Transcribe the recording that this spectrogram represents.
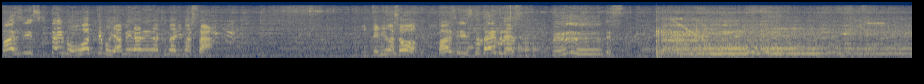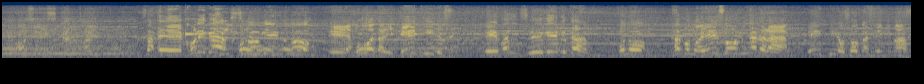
バジリスクタイム終わってもやめられなくなりました行ってみましょうバジリスクタイムですブーンですバジリスクタイムさあ、えーこれがこのゲームの、えー大当たり AT です、えーまず10ゲーム間この過去の映像を見ながら AT を消化していきます、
